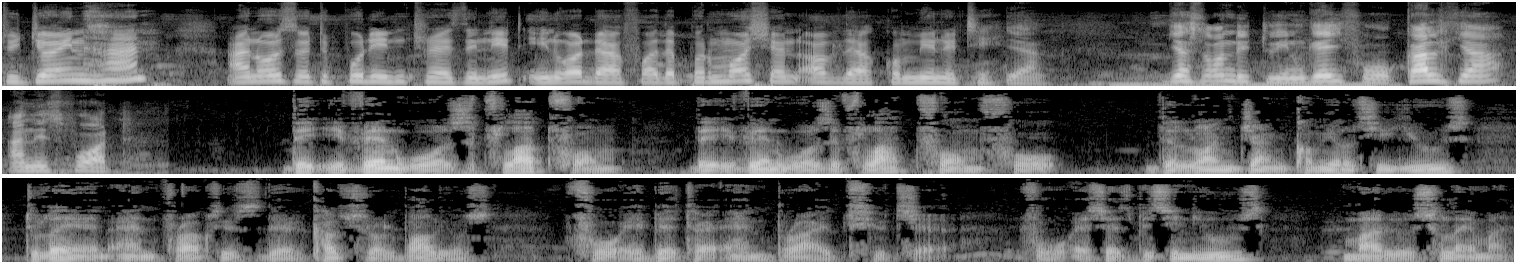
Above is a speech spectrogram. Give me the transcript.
To join hand and also to put interest in it in order for the promotion of the community. Yeah. Just only to engage for culture and sport. The event was a platform. The event was a platform for the Luacjang community youth to learn and practice their cultural values for a better and bright future. For SSBC News, Mario Suleiman.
